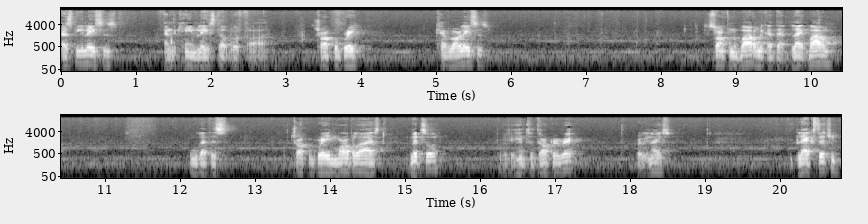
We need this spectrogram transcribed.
SB laces, and they came laced up with uh, charcoal gray Kevlar laces. Starting from the bottom, we got that black bottom. We got this charcoal gray marbleized midsole with a hint of darker gray. Really nice. Black stitching.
